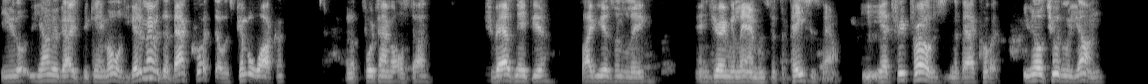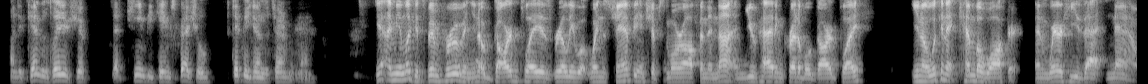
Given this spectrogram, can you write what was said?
the younger guys became old. You got to remember the backcourt though was Kemba Walker, a four-time All-Star, Shabazz Napier, five years in the league, and Jeremy Lamb, who's with the Pacers now. He had three pros in the backcourt. Even though two of them were young, under Kemba's leadership, that team became special, particularly during the tournament run. Yeah, I mean, look, it's been proven, you know, guard play is really what wins championships more often than not. And you've had incredible guard play. You know, looking at Kemba Walker and where he's at now,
